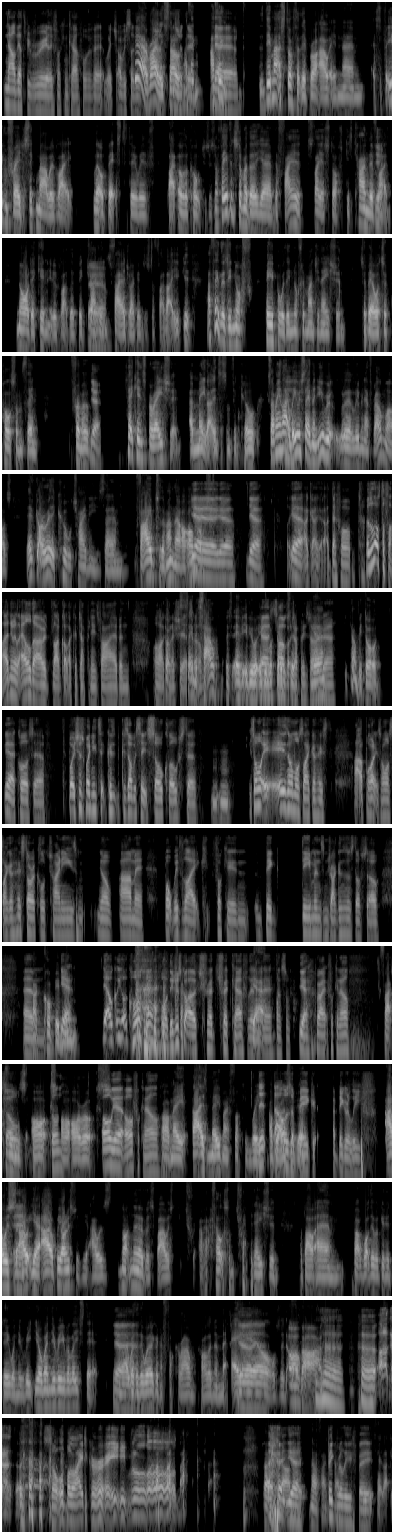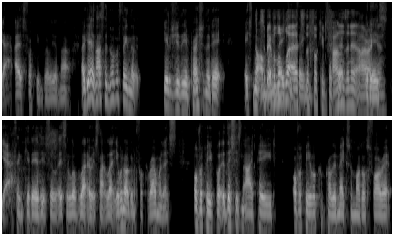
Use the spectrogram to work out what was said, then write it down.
now they have to be really fucking careful with it, which obviously yeah, rightly so. I do. think I yeah, think. The amount of stuff that they've brought out in um, even for Age of Sigmar with like little bits to do with like other cultures and stuff. Even some of the uh, the Fire Slayer stuff, is kind of Yeah. like Nordic in it with like the big Yeah, yeah. dragons, fire dragons and stuff like that. You get, I think there's enough people with enough imagination to be able to pull something from a Yeah. take inspiration and make that into something cool. Because I mean, like we were saying, the new uh, Lumineth Realm Lords, they've got a really cool Chinese um, vibe to them, aren't they? Almost. Yeah, yeah, yeah, yeah. Yeah, I, I, I definitely. There's a lot of stuff like that. Anyway, like Eldar had like, got like a Japanese vibe and all that So, kind of shit. Same so. with Tau. If, if you if yeah, you look at got Japanese vibe. yeah, Yeah. it can't be done. yeah, of course, yeah. But it's just when you because because obviously it's so close to. hmm It's almost it is almost like a hist- at a point it's almost like a historical Chinese you know army, but with like fucking big demons and dragons and stuff. So. That Um, could be yeah. mint. Yeah, of course, yeah. but they just got to tread tread carefully. Yeah. haven't they? Some, yeah, right. Fucking hell. Factions, orcs, done. or orcs. Oh yeah. Oh fucking hell. Oh mate, that has made my fucking week. Th- that was a you. big a big relief. I was, Yeah. I, yeah, I'll be honest with you. I was not nervous, but I was, I felt some trepidation about um about what they were going to do when they re, you know, when they re-released it. Yeah. whether they were going to fuck around calling them yeah. and oh god. oh god. So blight grave. Lord. So, no, Yeah. mate, no thanks. Big mate. relief, mate. say that. Yeah, it's fucking brilliant. That again, that's another thing that gives you the impression that it it's not It's a bit of a love letter to the fucking fans, isn't it? I It reckon. is. Yeah, I think it is. It's a it's a love letter. It's like, let you, we're not going to fuck around with this. Other people, this isn't IP'd. Other people can probably make some models for it.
